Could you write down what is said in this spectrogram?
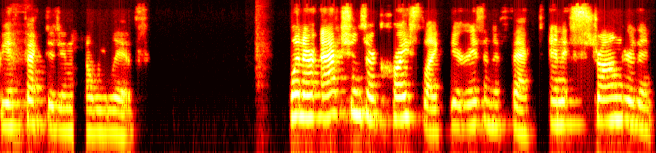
be affected in how we live. When our actions are Christ like, there is an effect, and it's stronger than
